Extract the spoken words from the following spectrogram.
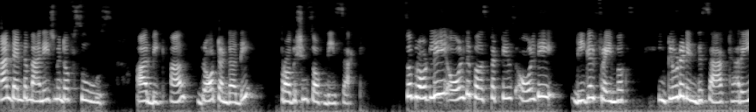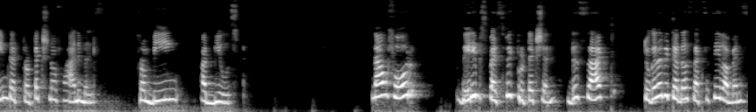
and then the management of zoos are, big, are brought under the provisions of this act. So broadly all the perspectives, all the legal frameworks included in this act are aimed at protection of animals from being abused. Now for very specific protection, this act together with other successive amendments,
